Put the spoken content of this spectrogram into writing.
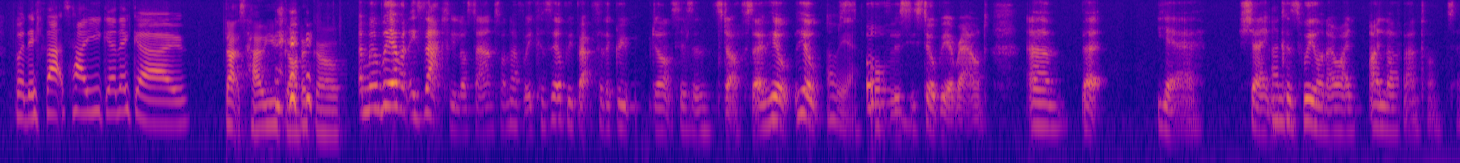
but if that's how you're gonna go, That's how you gotta go. I mean, we haven't exactly lost Anton, have we? Because he'll be back for the group dances and stuff. So he'll he'll Oh, yeah. obviously still be around. Um, but yeah, shame because we all know I I love Anton. So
